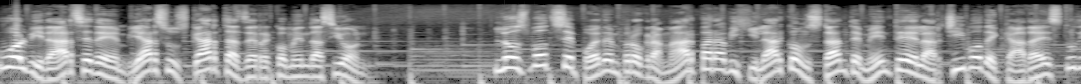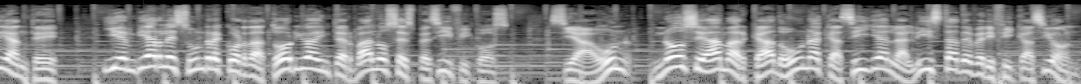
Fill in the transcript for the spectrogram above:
u olvidarse de enviar sus cartas de recomendación. Los bots se pueden programar para vigilar constantemente el archivo de cada estudiante y enviarles un recordatorio a intervalos específicos si aún no se ha marcado una casilla en la lista de verificación,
